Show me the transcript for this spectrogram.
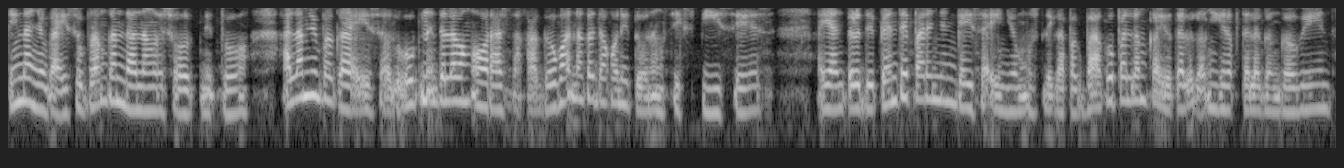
Tingnan nyo guys, sobrang ganda ng result nito. Alam nyo ba guys, sa loob ng dalawang oras, nakagawa na agad ako nito ng 6 pieces. Ayan, pero depende pa rin yan guys sa inyo. Mostly kapag bago pa lang kayo, talagang hirap talagang gawin.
